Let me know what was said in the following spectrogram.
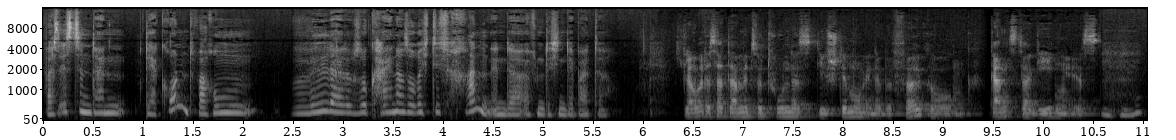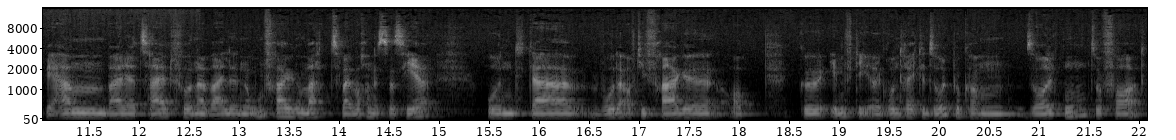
Was ist denn dann der Grund? Warum will da so keiner so richtig ran in der öffentlichen Debatte? Ich glaube, das hat damit zu tun, dass die Stimmung in der Bevölkerung ganz dagegen ist. Mhm. Wir haben bei der Zeit vor einer Weile eine Umfrage gemacht, zwei Wochen ist das her, und da wurde auf die Frage, ob Geimpfte ihre Grundrechte zurückbekommen sollten, sofort,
